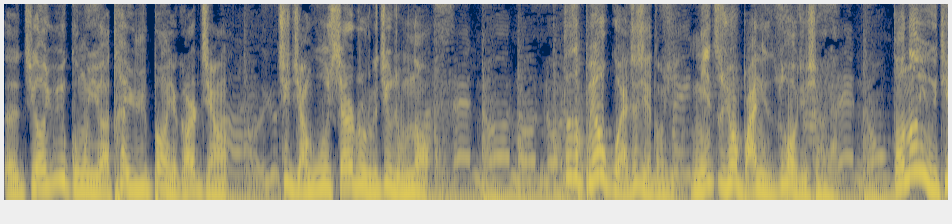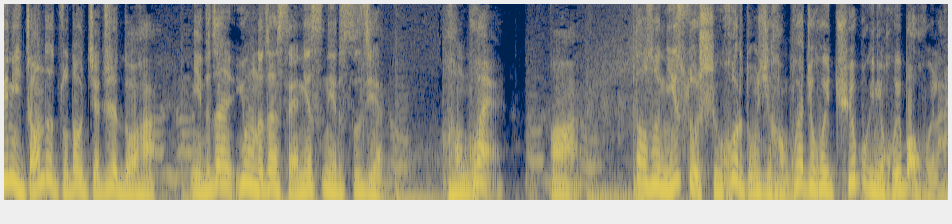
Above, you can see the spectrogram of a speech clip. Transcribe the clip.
呃，就像愚公一样，太愚笨一根筋，就讲古仙儿这个就这么闹。但是不要管这些东西，你只需要把你做好就行了。等到有一天你真的做到极致的话，你的这用的这三年四年的时间，很快啊，到时候你所收获的东西很快就会全部给你回报回来，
